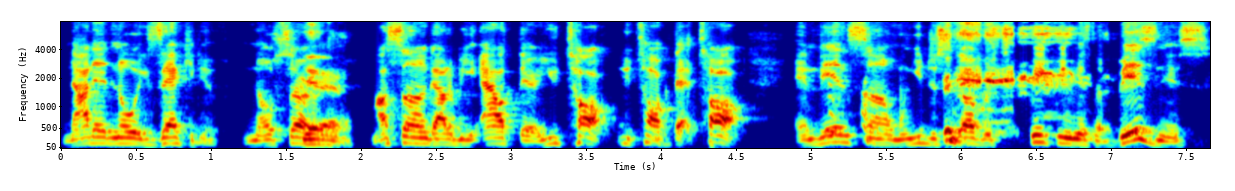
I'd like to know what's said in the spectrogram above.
not at no executive. No, sir. Yeah. My son got to be out there. You talk, you talk that talk. And then, son, when you discover speaking is a business,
